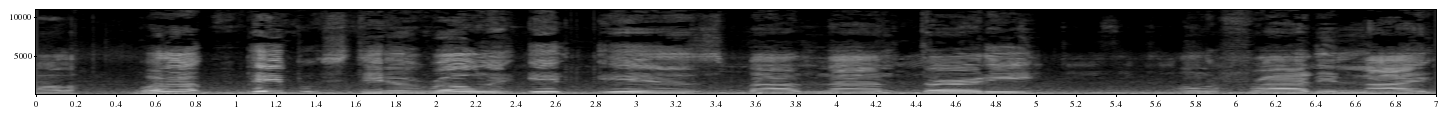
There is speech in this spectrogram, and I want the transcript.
Holla. What up, people? Still rolling. It is about 9:30 on a Friday night.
